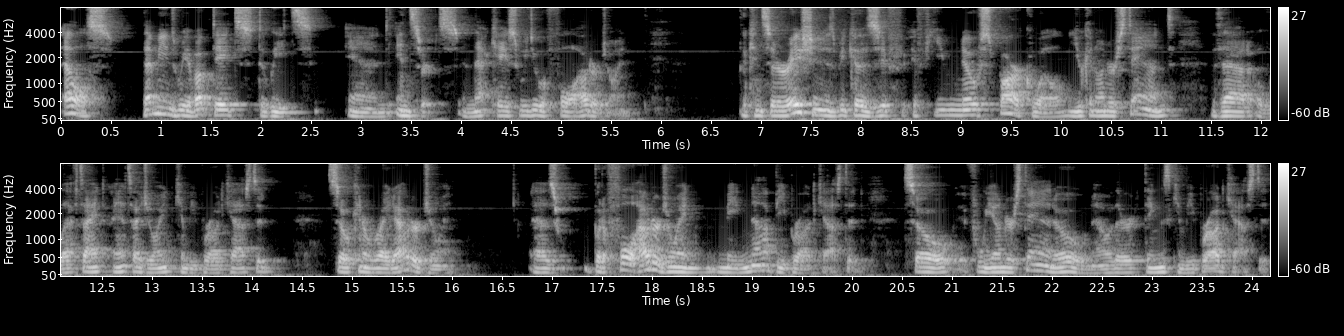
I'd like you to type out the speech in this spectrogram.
Else, that means we have updates, deletes, and inserts. In that case, we do a full outer join. The consideration is because if, if you know Spark well, you can understand that a left anti-join can be broadcasted, so can a right outer join. As, but a full outer join may not be broadcasted. So if we understand, oh, now there things can be broadcasted.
